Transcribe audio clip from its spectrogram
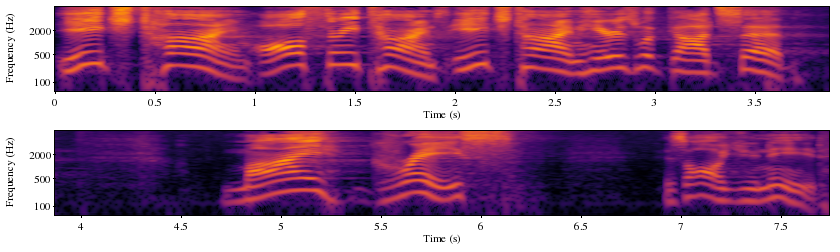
Each time, all three times, each time, here's what God said My grace is all you need.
